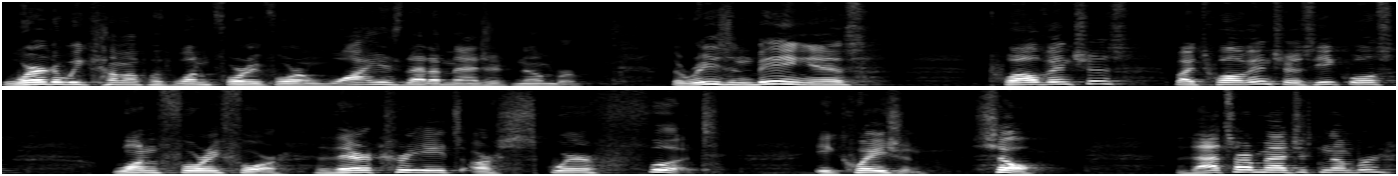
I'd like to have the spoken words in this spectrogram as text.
where do we come up with 144 and why is that a magic number? The reason being is 12 inches by 12 inches equals 144. There creates our square foot equation. So that's our magic number.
